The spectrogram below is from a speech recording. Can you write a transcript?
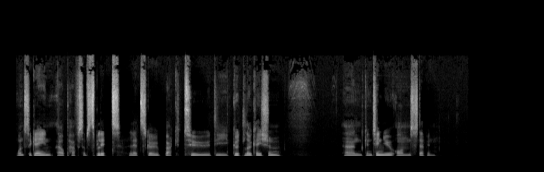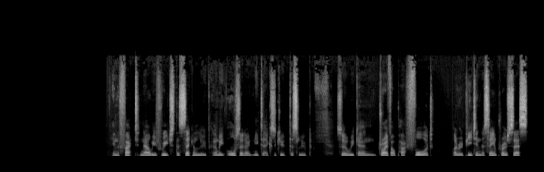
Once again, our paths have split. Let's go back to the good location and continue on stepping. In fact, now we've reached the second loop and we also don't need to execute this loop. So we can drive our path forward by repeating the same process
